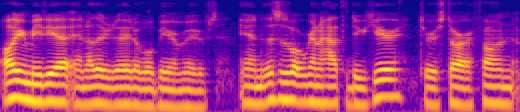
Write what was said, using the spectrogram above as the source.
All your media and other data will be removed. And this is what we're going to have to do here to restore our phone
